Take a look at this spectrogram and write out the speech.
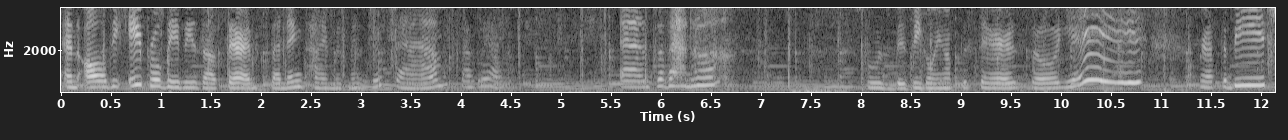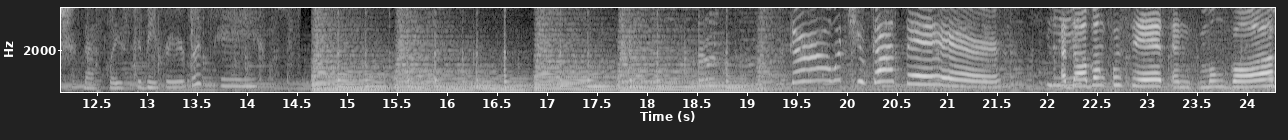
And all the April babies out there. I'm spending time with Mr. Sam. Sam, say hi. And Savannah, who's busy going up the stairs. So, yay! We're at the beach. Best place to be for your birthday. There? Adobong pusit and munggo,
